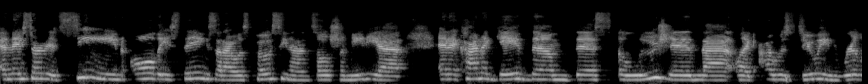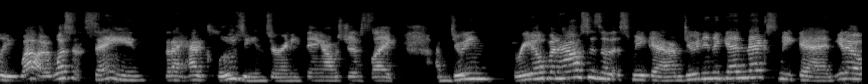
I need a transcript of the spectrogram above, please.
And they started seeing all all these things that I was posting on social media. And it kind of gave them this illusion that like I was doing really well. I wasn't saying that I had closings or anything. I was just like, I'm doing three open houses this weekend. I'm doing it again next weekend. You know,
